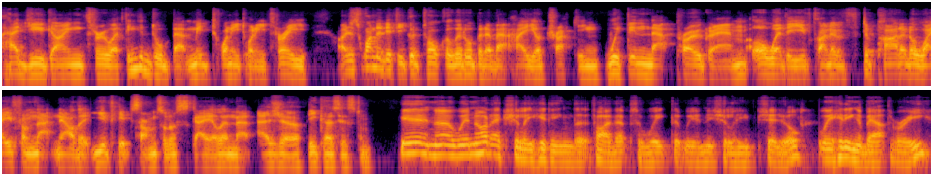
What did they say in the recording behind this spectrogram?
had you going through, I think, until about mid 2023. I just wondered if you could talk a little bit about how you're tracking within that program or whether you've kind of departed away from that now that you've hit some sort of scale in that Azure ecosystem. Yeah, no, we're not actually hitting the five apps a week that we initially scheduled. We're hitting about three.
